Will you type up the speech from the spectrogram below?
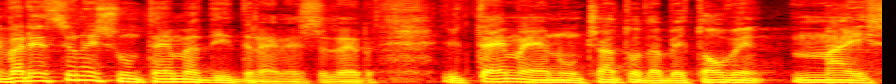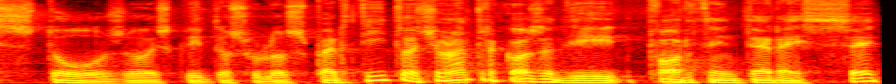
Le variazioni su un tema di Dresler. Il tema è annunciato da Beethoven maestoso, è scritto sullo spartito, e c'è un'altra cosa di forte interesse,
